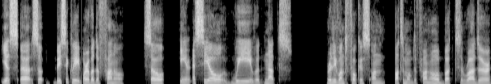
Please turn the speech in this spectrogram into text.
Yes. Uh, so basically, more about the funnel. So in SEO, we would not really want to focus on bottom of the funnel, but rather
